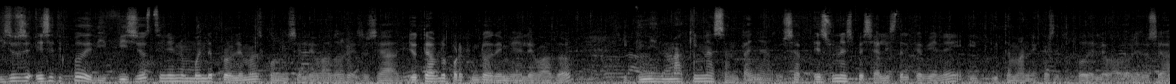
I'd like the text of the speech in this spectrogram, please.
Y ese tipo de edificios tienen un buen de problemas con los elevadores. O sea, yo te hablo, por ejemplo, de mi elevador y tienen máquinas antañas. O sea, es un especialista el que viene y, te maneja ese tipo de elevadores. O sea,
